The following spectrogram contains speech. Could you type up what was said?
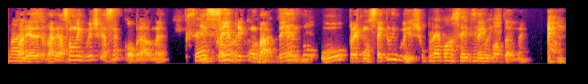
Varia, variação linguística é sempre cobrado, né? Sempre e sempre combatendo sempre. o preconceito linguístico. O preconceito isso linguístico. é importante, né?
